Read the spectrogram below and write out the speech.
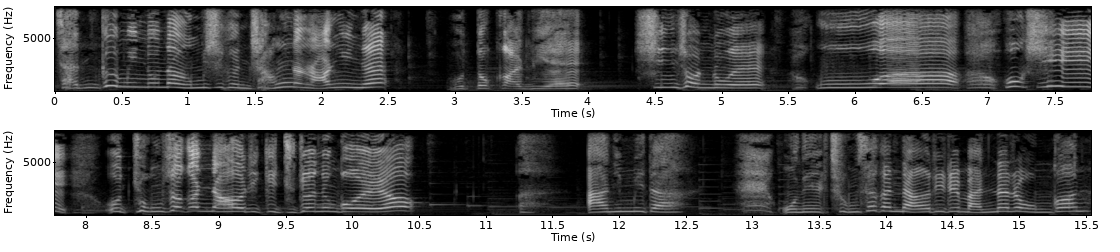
잔금이 누나 음식은 장난 아니네. 어떡하니? 신선로에 우와 혹시 어, 종사가 나으리께 주려는 거예요? 아닙니다. 오늘 종사간 나으리를 만나러 온 건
